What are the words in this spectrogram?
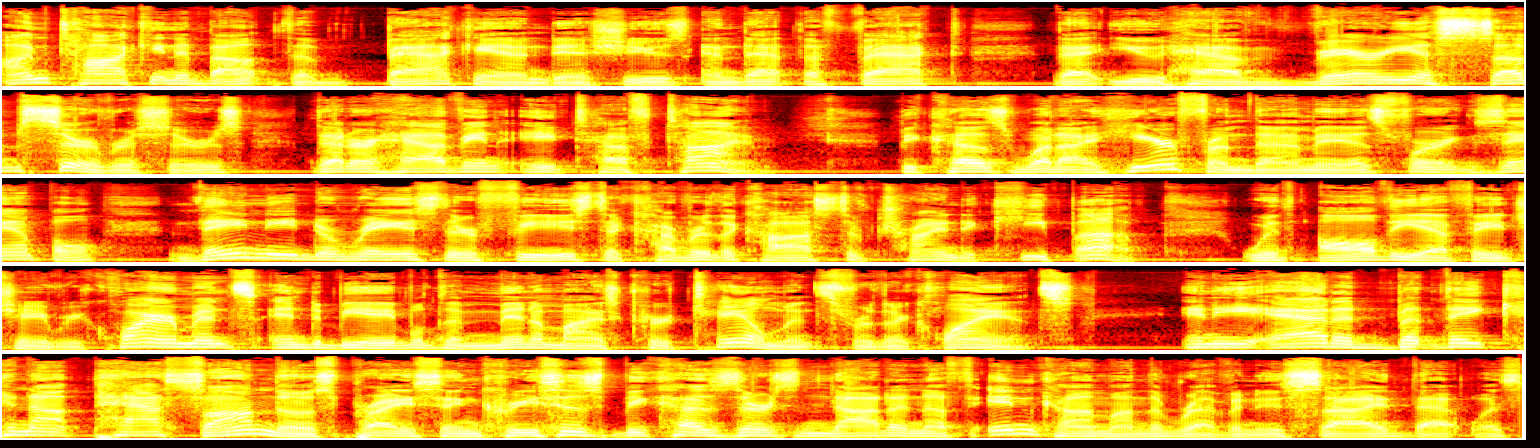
I'm talking about the back end issues and that the fact that you have various subservicers that are having a tough time. Because what I hear from them is, for example, they need to raise their fees to cover the cost of trying to keep up with all the FHA requirements and to be able to minimize curtailments for their clients. And he added, but they cannot pass on those price increases because there's not enough income on the revenue side that was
